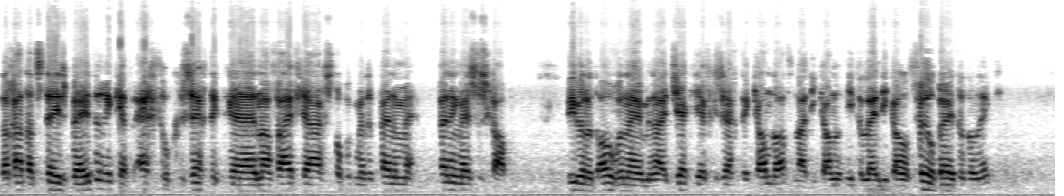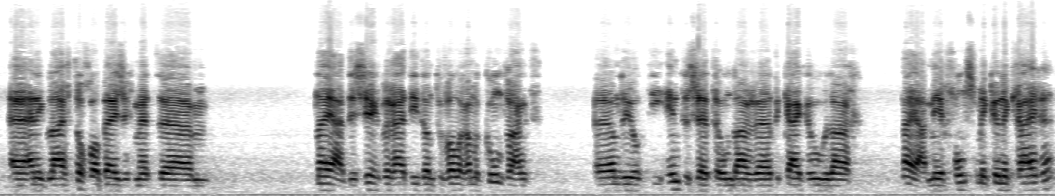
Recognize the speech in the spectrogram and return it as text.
dan gaat dat steeds beter. Ik heb echt ook gezegd, ik, uh, na vijf jaar stop ik met het penningmeesterschap. Wie wil het overnemen? Nou, Jack die heeft gezegd, ik kan dat. Nou, die kan het niet alleen, die kan het veel beter dan ik. Uh, en ik blijf toch wel bezig met, um, nou ja, de zichtbaarheid die dan toevallig aan mijn kont hangt. om die, die in te zetten, om daar te kijken hoe we daar, nou ja, meer fondsen mee kunnen krijgen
